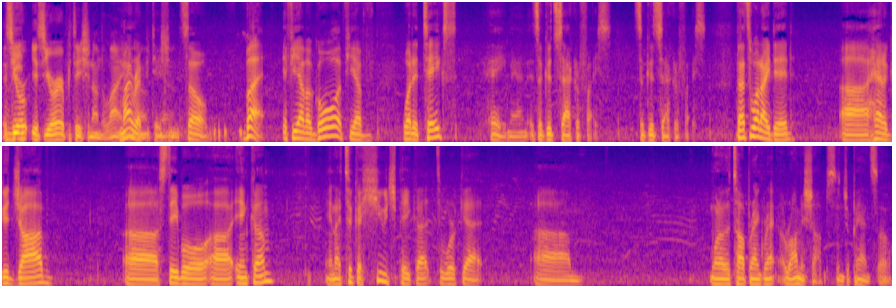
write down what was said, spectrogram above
It's be- your it's your reputation on the line. my you know? reputation. Yeah. So, but if you have a goal, if you have what it takes, hey man, it's a good sacrifice. It's a good sacrifice. That's what I did. Uh, I had a good job, uh, stable uh, income, and I took a huge pay cut to work at um, one of the top ranked ramen shops in Japan. So,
